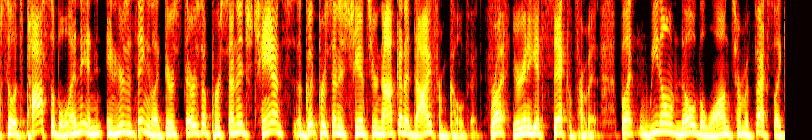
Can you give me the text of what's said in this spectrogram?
so it's possible. And, and and here's the thing like there's there's a percentage chance a good percentage chance you're not going to die from covid. Right. you're going to get sick from it. But we don't know the long-term effects. Like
